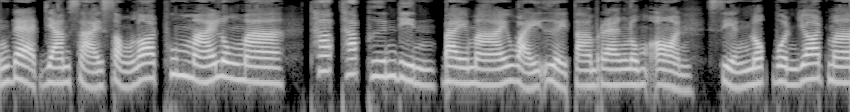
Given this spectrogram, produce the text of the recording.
งแดดยามสายส่องลอดพุ่มไม้ลงมา ทับทับพื้นดิน ใบไม้ไหวเอื่อยตามแรงลมอ่อน เสียงนกบนยอดไม้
